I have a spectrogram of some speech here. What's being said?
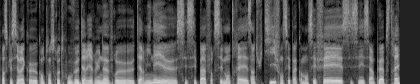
parce que c'est vrai que quand on se retrouve derrière une œuvre terminée, c'est pas forcément très intuitif, on sait pas comment c'est fait, c'est un peu abstrait.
